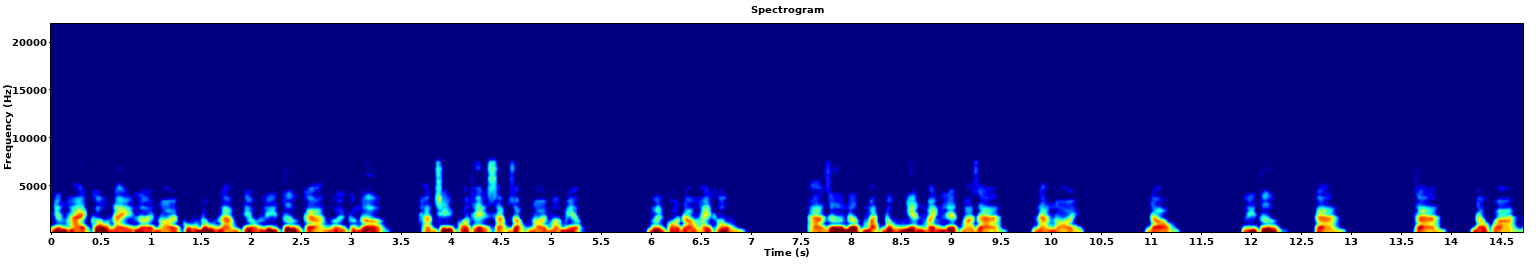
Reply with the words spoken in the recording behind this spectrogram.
nhưng hai câu này lời nói cũng đủ làm tiểu lý tử cả người cứng đờ, hắn chỉ có thể sắp giọng nói mở miệng. Ngươi có đau hay không? A dư nước mắt đống nhiên mãnh liệt mà ra, nàng nói. Đau. Lý tử, ca. Ta, đau quá.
